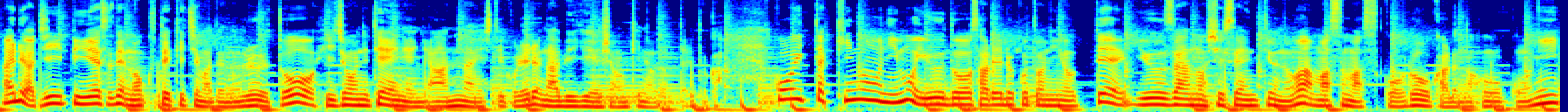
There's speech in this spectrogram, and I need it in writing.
あるいは GPS で目的地までのルートを非常に丁寧に案内してくれるナビゲーション機能だったりとかこういった機能にも誘導されることによってユーザーの視線っていうのはますますこうローカルな方向に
